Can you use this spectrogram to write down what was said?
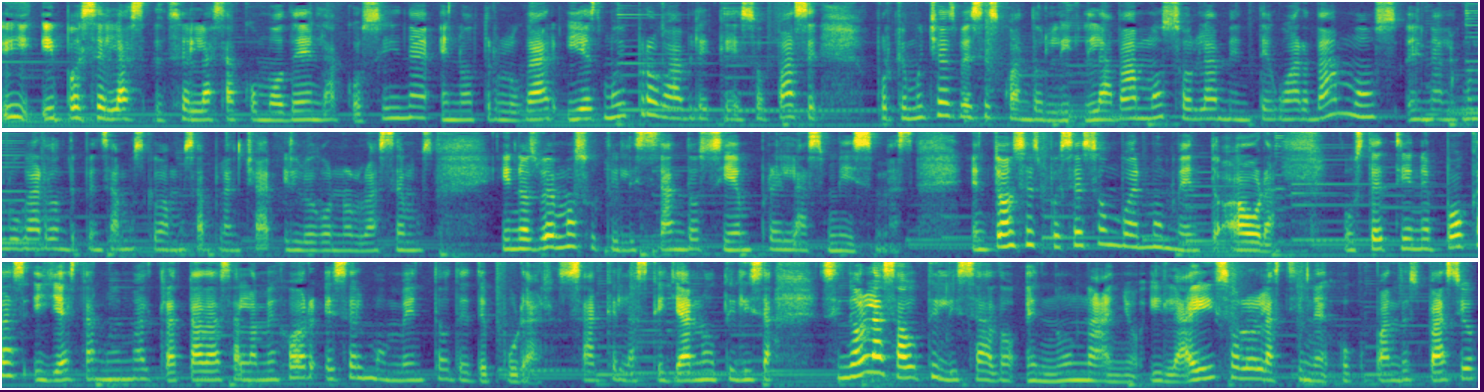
y, pues se las, se las acomodé en la cocina, en otro lugar, y es muy probable que eso pase, porque muchas veces cuando lavamos solamente guardamos en algún lugar donde pensamos que vamos a planchar y luego no lo hacemos, y nos vemos utilizando siempre las mismas. Entonces, pues es un buen momento. Ahora, usted tiene pocas y ya están muy maltratadas, a lo mejor es el momento de depurar, saque las que ya no utiliza. Si no las ha utilizado en un año y ahí solo las tiene ocupando espacio,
